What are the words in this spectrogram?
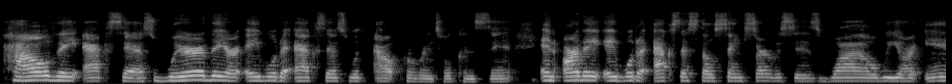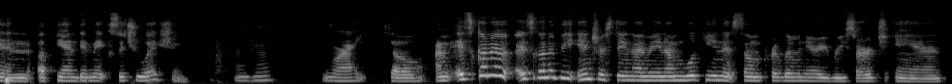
how they access, where they are able to access without parental consent, and are they able to access those same services while we are in a pandemic situation? Mm-hmm. Right. So um, it's gonna it's gonna be interesting. I mean, I'm looking at some preliminary research, and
